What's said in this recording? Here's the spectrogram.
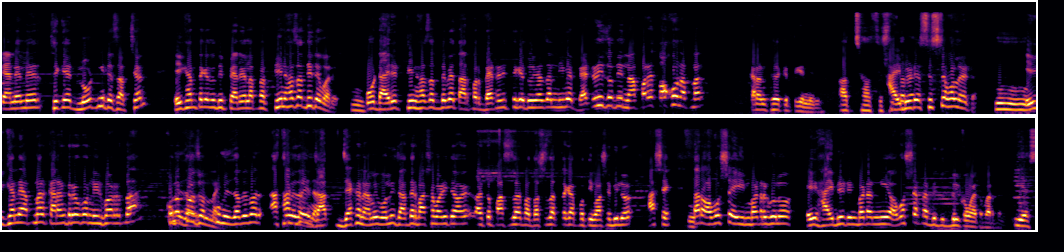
প্যানেলের থেকে লোড নিতে চাচ্ছেন এইখান থেকে যদি প্যানেল আপনার তিন হাজার দিতে পারে ও ডাইরেক্ট তিন হাজার দেবে তারপর ব্যাটারি থেকে দুই হাজার নিবে। ব্যাটারি যদি না পারে তখন আপনার কারেন্ট থেকে থেকে নেবে। আচ্ছা আচ্ছা হাইব্রিডের সিস্টেম হলো এটা। এইখানে আপনার কারেন্টের উপর নির্ভরতা কোনো প্রয়োজন নাই। কমে যাবে এবার আর থাকবেই না। যা- যেখানে আমি বলি যাদের বাসা বাড়িতে হয়তো পাঁচ হাজার বা দশ হাজার টাকা প্রতি মাসে বিল আসে তারা অবশ্যই এই ইনভার্টারগুলো এই হাইব্রিড ইনভার্টার নিয়ে অবশ্যই আপনার বিদ্যুৎ বিল কমাতে পারবেন। ইয়েস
